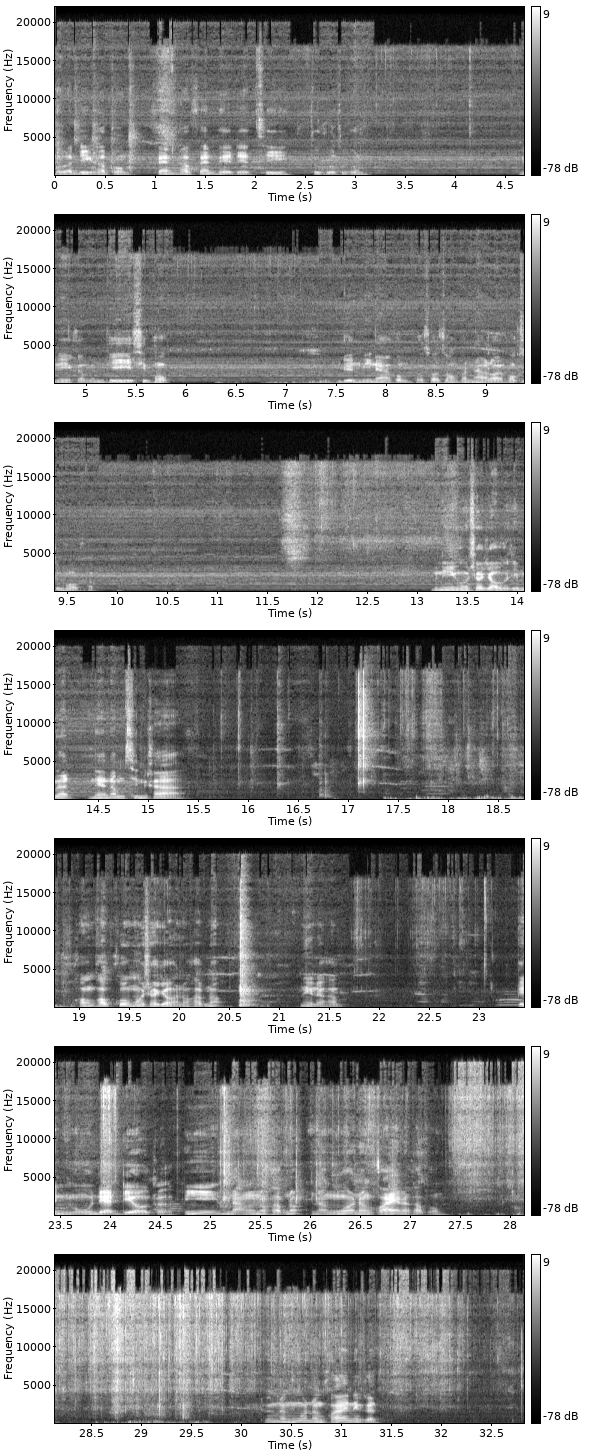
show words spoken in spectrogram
สวัสดีครับผมแฟนครับแฟนเพจเอซีทุกคนทุกคนวันนี้ครับวันที่ 16 เดือนมีนาคมพศ2566 ครับวันนี้หัวเชาเจ้ากับทีมงาแนะนำสินค้า ของขอบครัวหัวชาเจ้าเนาะครับเนาะนี่นะครับ เป็นหมูแดดเดียวกับมีหนังเนาะครับเนาะหนังงัวหนังควายนะครับผม ทั้งหนังงัวหนังควายเนี่ยก็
